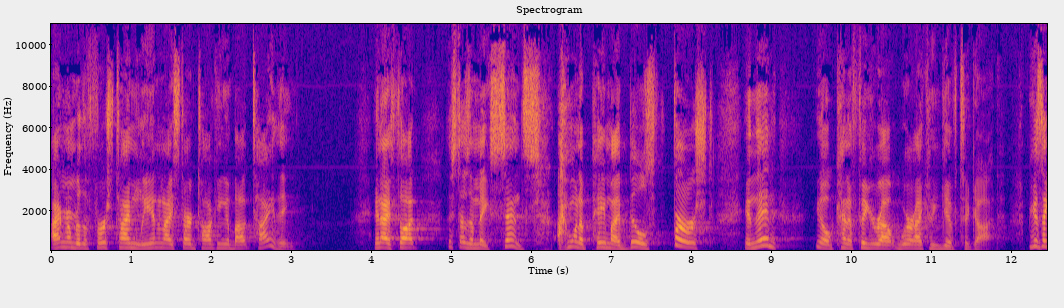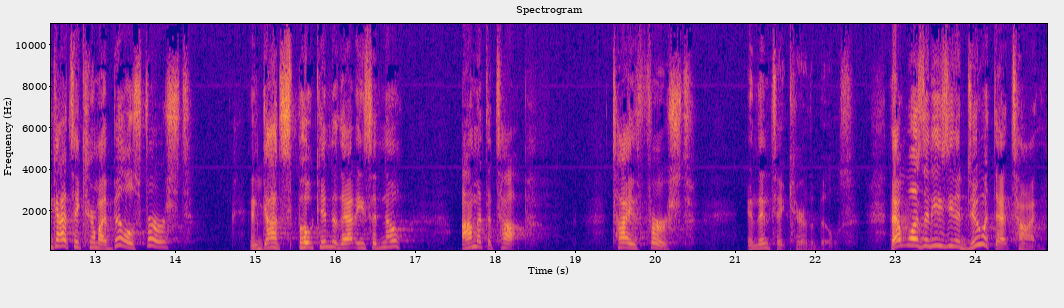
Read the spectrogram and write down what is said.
I remember the first time Leanne and I started talking about tithing. And I thought, this doesn't make sense. I want to pay my bills first and then, you know, kind of figure out where I can give to God. Because I got to take care of my bills first. And God spoke into that and He said, No, I'm at the top. Tithe first and then take care of the bills. That wasn't easy to do at that time.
